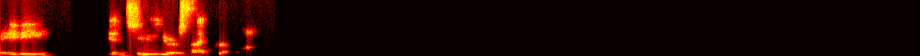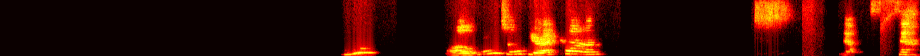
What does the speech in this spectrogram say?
maybe into your side crow. All angel, here I come.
